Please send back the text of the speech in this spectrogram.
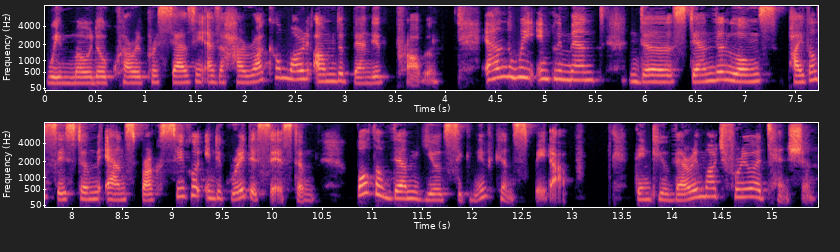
We model query processing as a hierarchical multi-armed bandit problem. And we implement the standalone Python system and Spark SQL integrated system. Both of them yield significant speed up. Thank you very much for your attention.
